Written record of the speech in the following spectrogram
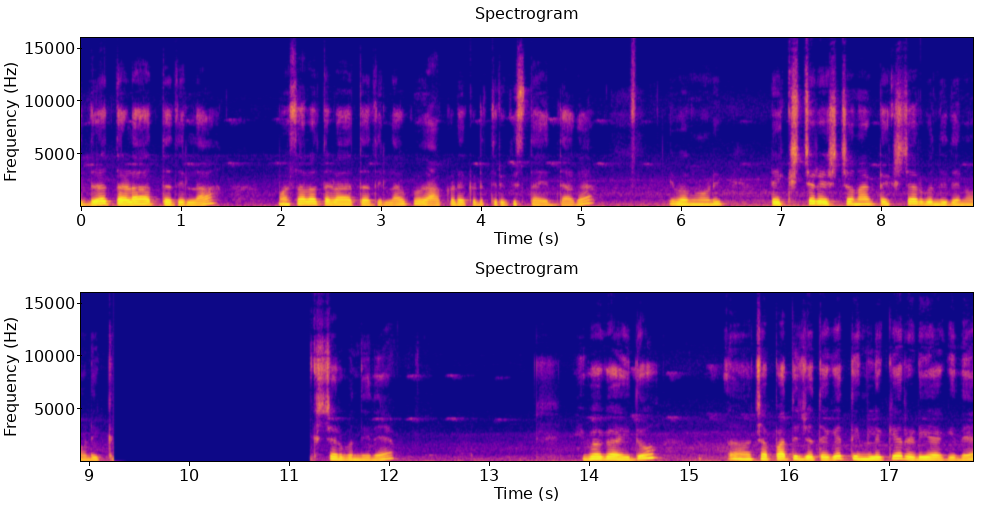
ಇದ್ದರೆ ತಳ ಹತ್ತೋದಿಲ್ಲ, ಮಸಾಲ ತಳ ಹತ್ತೋದಿಲ್ಲ, ಆ ಕಡೆ ಕಡೆ ತಿರುಗಿಸ್ತಾ ಇದ್ದಾಗ. ಇವಾಗ ನೋಡಿ ಟೆಕ್ಸ್ಚರ್ ಎಷ್ಟು ಚೆನ್ನಾಗಿ ಟೆಕ್ಸ್ಚರ್ ಬಂದಿದೆ ನೋಡಿ. ಟೆಕ್ಸ್ಚರ್ ಬಂದಿದೆ. ಇವಾಗ ಇದು ಚಪಾತಿ ಜೊತೆಗೆ ತಿನ್ನಲಿಕ್ಕೆ ರೆಡಿಯಾಗಿದೆ.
